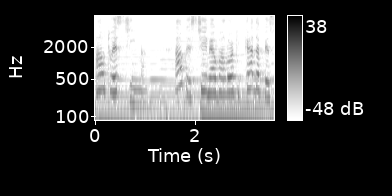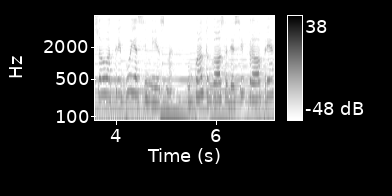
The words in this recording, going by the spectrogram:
Autoestima. Autoestima é o valor que cada pessoa atribui a si mesma, o quanto gosta de si própria,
